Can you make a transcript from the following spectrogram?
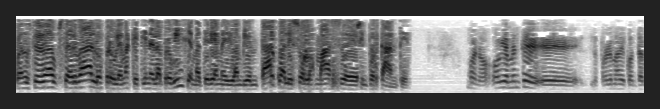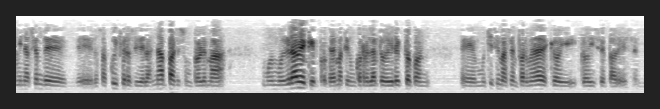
Cuando usted observa los problemas que tiene la provincia en materia medioambiental, ¿cuáles son los más eh, importantes? Bueno, obviamente eh, los problemas de contaminación de, de, los acuíferos y de las napas es un problema muy muy grave que porque además tiene un correlato directo con eh, muchísimas enfermedades que hoy, que hoy se padecen.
